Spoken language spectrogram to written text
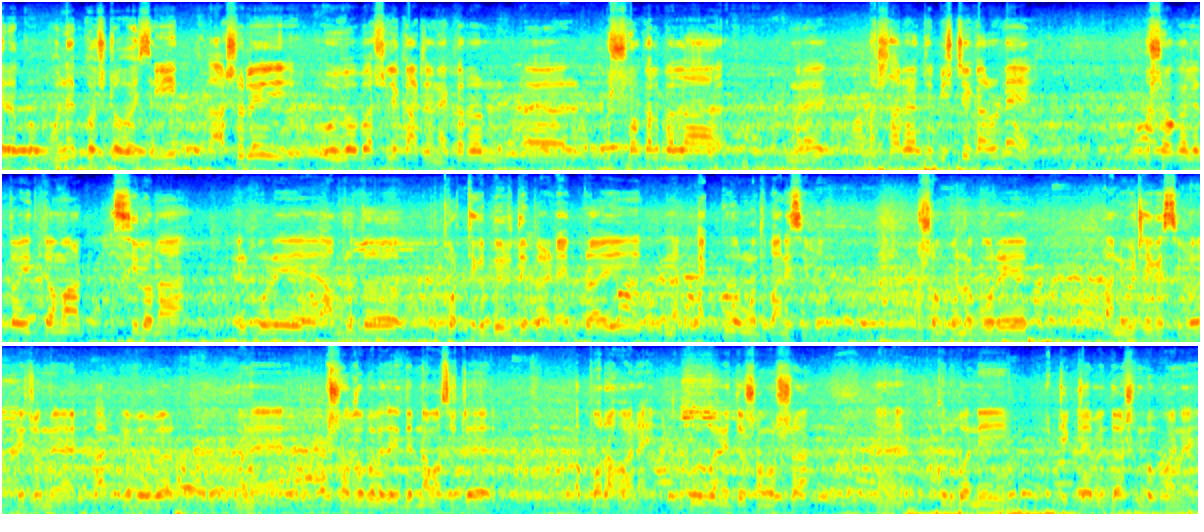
এরকম অনেক কষ্ট হয়েছে। ঈদ আসলে ওইভাবে আসলে কাটে না, কারণ সকালবেলা মানে সারা রাতে বৃষ্টির কারণে সকালে তো ঈদ জামাত ছিল না এরপরে আমরা তো ঘর থেকে বেরোতে পারি না প্রায় এক কুয়ার মধ্যে পানি ছিল। সম্পূর্ণ করে পানি উঠে গেছিল। এই জন্য আর কি আর মানে সকালবেলা এদের নামাজ পড়া হয় নাই। কুরবানি তো সমস্যা। কুরবানি ঠিক টাইমে দেওয়া সম্ভব হয় নাই।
